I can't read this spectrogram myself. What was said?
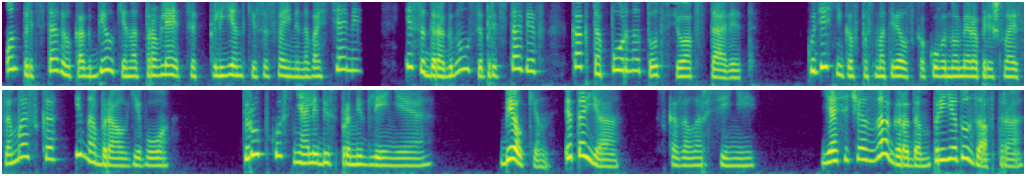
Он представил, как Белкин отправляется к клиентке со своими новостями и содрогнулся, представив, как топорно тот все обставит. Кудесников посмотрел, с какого номера пришла смс и набрал его. Трубку сняли без промедления. «Белкин, это я», — сказал Арсений. «Я сейчас за городом, приеду завтра.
